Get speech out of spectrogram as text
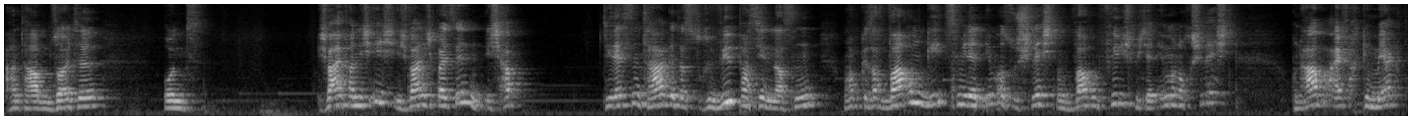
handhaben sollte. Und ich war einfach nicht ich. Ich war nicht bei Sinn. Ich habe die letzten Tage das Revue passieren lassen und habe gesagt, warum geht es mir denn immer so schlecht und warum fühle ich mich denn immer noch schlecht? Und habe einfach gemerkt,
